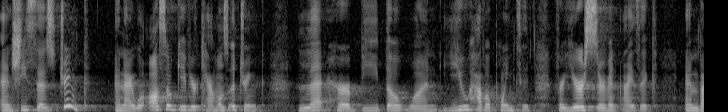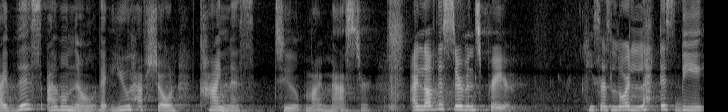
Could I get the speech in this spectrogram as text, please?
and she says, Drink, and I will also give your camels a drink. Let her be the one you have appointed for your servant Isaac, and by this I will know that you have shown kindness to my master. I love this servant's prayer. He says, Lord, let this be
